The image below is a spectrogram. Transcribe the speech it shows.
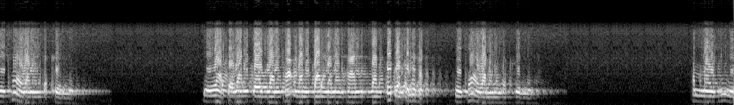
มีแค่วันกับคืนหนึ่งมีว่าจะวันโกนวันพระวันจันทร์วันอังคารวันพุธวันพฤหัสมีแค่วันหนึ่งกับคืนหนึ่งทำไมถึงมี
